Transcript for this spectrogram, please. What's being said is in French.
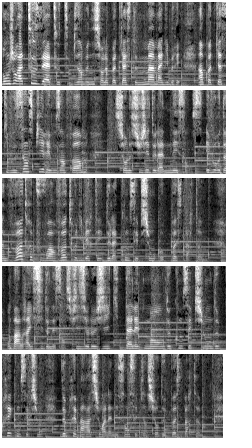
Bonjour à tous et à toutes, bienvenue sur le podcast Mama Libré, un podcast qui vous inspire et vous informe sur le sujet de la naissance et vous redonne votre pouvoir, votre liberté de la conception au postpartum. On parlera ici de naissance physiologique, d'allaitement, de conception, de préconception, de préparation à la naissance et bien sûr de postpartum.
